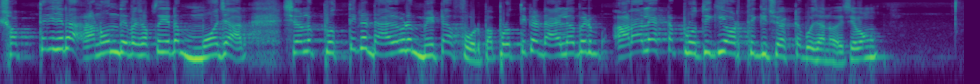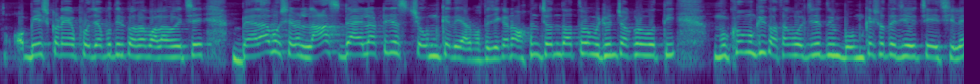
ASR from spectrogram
সব থেকে যেটা আনন্দের বা সবথেকে যেটা মজার সেটা হলো প্রত্যেকটা ডায়লগের মেটাফোর বা প্রত্যেকটা ডায়লগের আড়ালে একটা প্রতীকী অর্থে কিছু একটা বোঝানো হয়েছে এবং বেশ কয়েক প্রজাপতির কথা বলা হয়েছে। বেলা বসে লাস্ট ডায়লগটা জাস্ট চমকে দেওয়ার মতো, যেখানে অঞ্জন দত্ত এবং মিঠুন চক্রবর্তী মুখোমুখি কথা বলছে যে, তুমি বোমকেশ হতে যে চেয়েছিলে,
